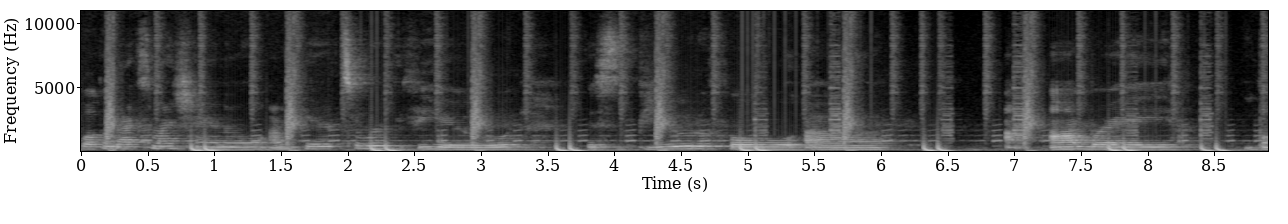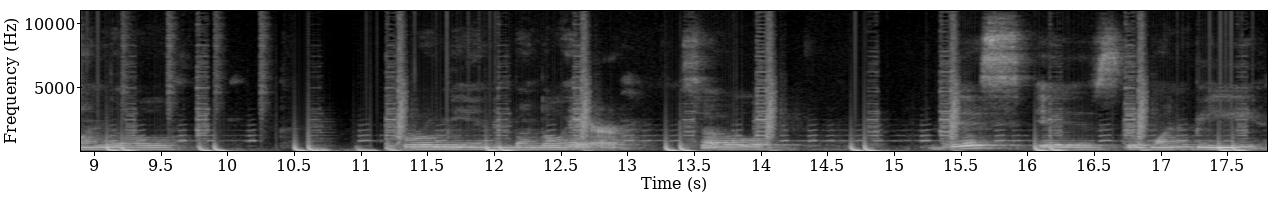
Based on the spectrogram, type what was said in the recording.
welcome back to my channel. I'm here to review this beautiful uh, ombre bundle peruvian bundle hair. So this is the 1b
